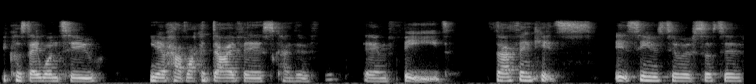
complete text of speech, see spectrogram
because they want to, you know, have like a diverse kind of um, feed. So I think it's it seems to have sort of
